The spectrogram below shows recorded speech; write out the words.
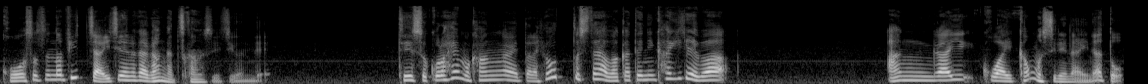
高卒のピッチャー1年目からガンガン使うんですよ、1軍で。で、そこら辺も考えたら、ひょっとしたら若手に限れば、案外怖いかもしれないなと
